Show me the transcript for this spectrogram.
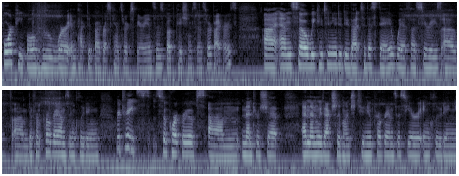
for people who were impacted by breast cancer experiences, both patients and survivors. Uh, and so we continue to do that to this day with a series of um, different programs, including retreats, support groups, um, mentorship, and then we've actually launched two new programs this year, including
